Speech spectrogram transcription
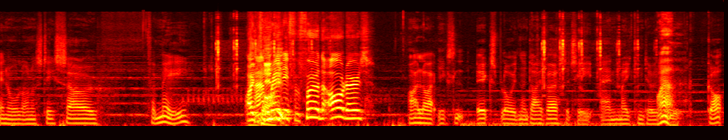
In all honesty, so for me, I I'm ready you. for further orders. I like ex- exploring the diversity and making do. Well, what got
